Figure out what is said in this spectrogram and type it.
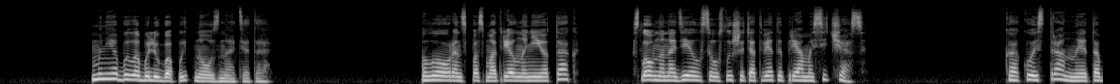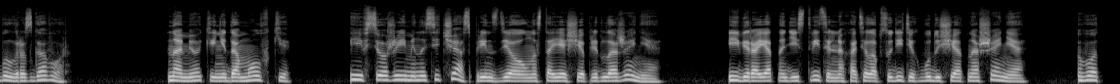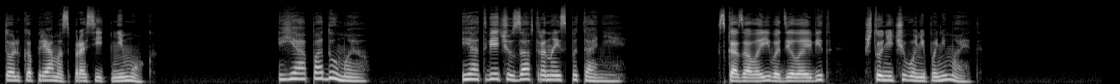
Мне было бы любопытно узнать это». Лоуренс посмотрел на нее так, словно надеялся услышать ответы прямо сейчас. Какой странный это был разговор. Намеки, недомолвки. И все же именно сейчас принц сделал настоящее предложение и, вероятно, действительно хотел обсудить их будущие отношения, вот только прямо спросить не мог. «Я подумаю и отвечу завтра на испытании», — сказала Ива, делая вид, что ничего не понимает.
